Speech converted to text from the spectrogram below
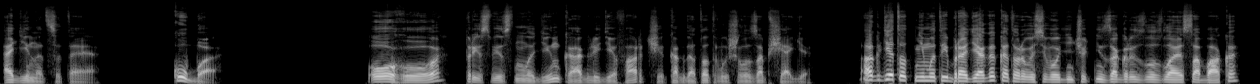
11. Куба. «Ого!» — присвистнула Динка, оглядев Арчи, когда тот вышел из общаги. «А где тот немытый бродяга, которого сегодня чуть не загрызла злая собака?»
